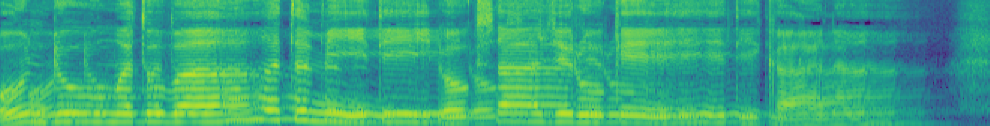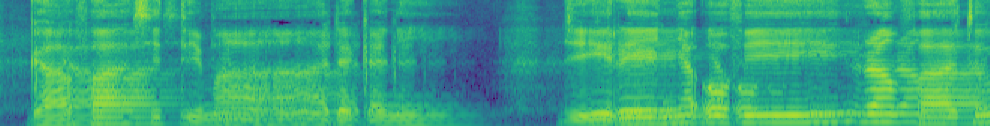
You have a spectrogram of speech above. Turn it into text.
Hundumatu baata miitii dhoksaa jiru keetii kana gaafa sitti madaqanii jireenya ofii raanfatu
